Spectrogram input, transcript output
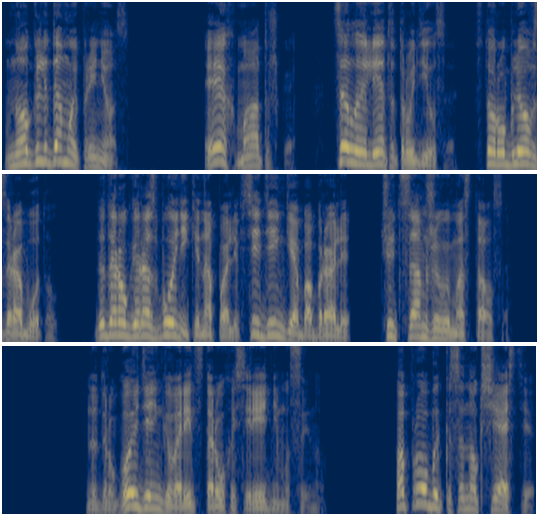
Много ли домой принес?» «Эх, матушка, целое лето трудился, сто рублев заработал. Да дорогой разбойники напали, все деньги обобрали, чуть сам живым остался». На другой день говорит старуха среднему сыну. «Попробуй-ка, сынок, счастье,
